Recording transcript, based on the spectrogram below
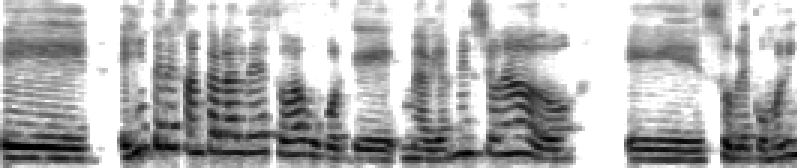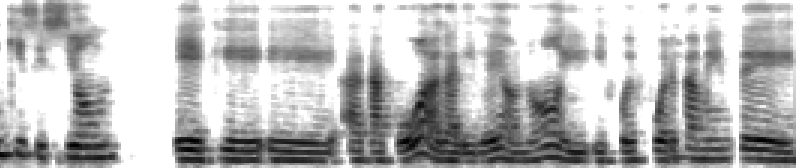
eh, es interesante hablar de eso, Agu, porque me habías mencionado eh, sobre cómo la Inquisición eh, que eh, atacó a Galileo, ¿no? Y, fue fuertemente,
